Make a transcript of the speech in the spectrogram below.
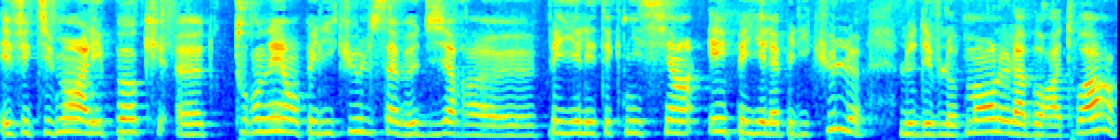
Effectivement, à l'époque, euh, tourner en pellicule, ça veut dire euh, payer les techniciens et payer la pellicule, le développement, le laboratoire.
